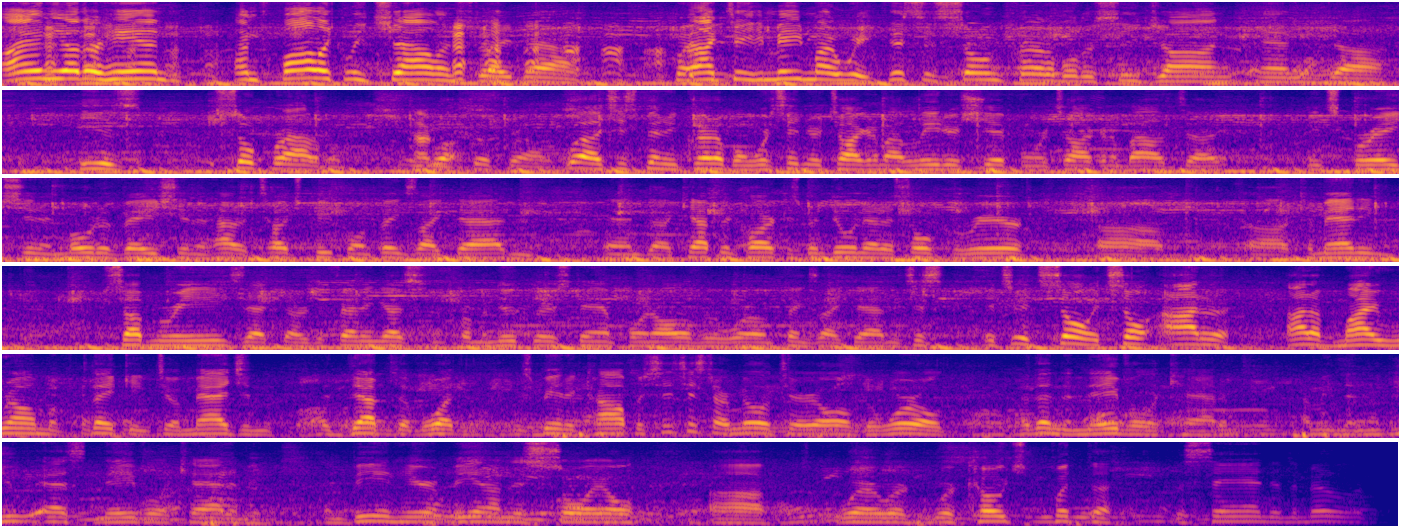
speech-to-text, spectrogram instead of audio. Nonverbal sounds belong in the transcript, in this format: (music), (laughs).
I, on the other hand, I'm follically challenged right now. (laughs) But I tell you, he made my week. This is so incredible to see John, and uh, he is so proud of him. Well, so proud of him. Well, it's just been incredible. We're sitting here talking about leadership, and we're talking about uh, inspiration and motivation, and how to touch people and things like that. And, and uh, Captain Clark has been doing that his whole career, uh, uh, commanding submarines that are defending us from a nuclear standpoint all over the world and things like that. And it's just it's it's so it's so out of out of my realm of thinking to imagine the depth of what is being accomplished. It's just our military all over the world, and then the Naval Academy. I mean, the U.S. Naval Academy, and being here and being on this soil uh, where we're, where Coach put the, the sand in the middle of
